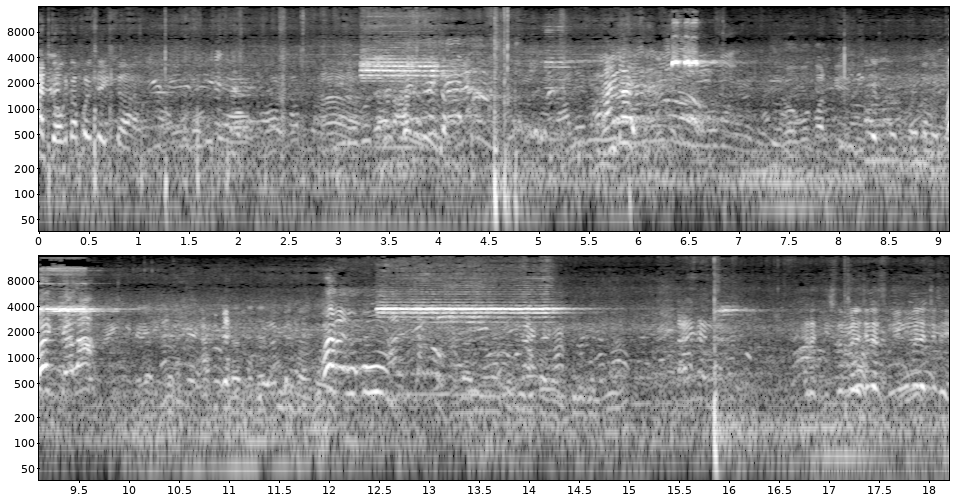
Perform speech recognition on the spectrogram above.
আর ডগটা পড়েছে এইটা। किसने मेरे चले स्विंग मेरे चले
